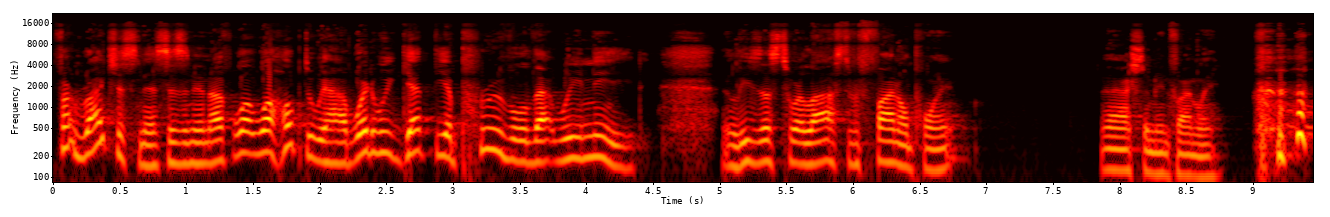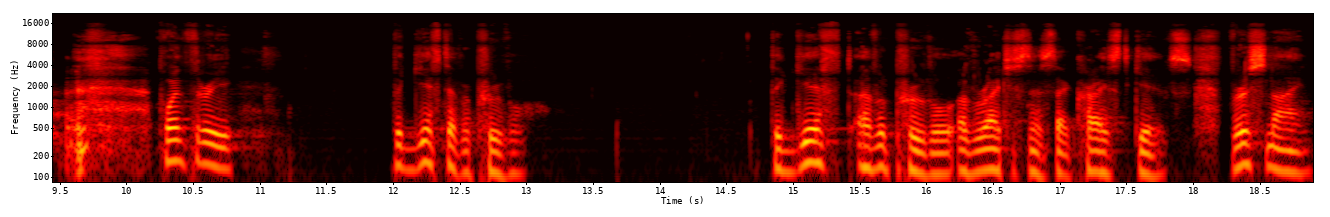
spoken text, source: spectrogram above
If our righteousness isn't enough, what, what hope do we have? Where do we get the approval that we need? It leads us to our last and final point. I actually mean finally. point three the gift of approval. The gift of approval of righteousness that Christ gives. Verse 9.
